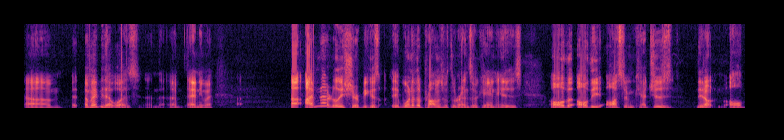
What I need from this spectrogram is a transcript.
Um, uh, maybe that was uh, anyway. Uh, I'm not really sure because it, one of the problems with Lorenzo Cain is all the all the awesome catches they don't all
